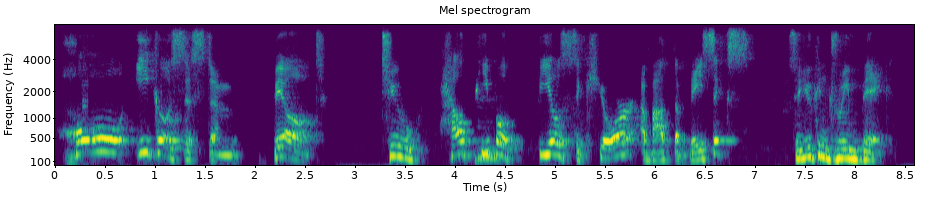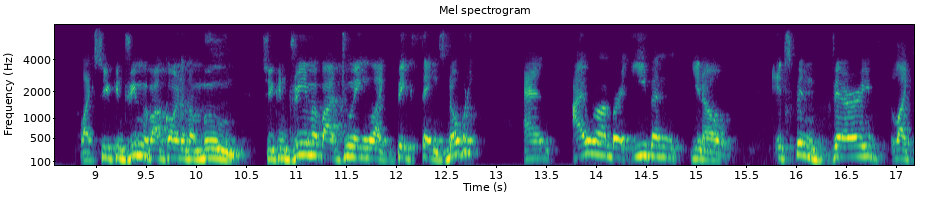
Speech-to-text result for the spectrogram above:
whole ecosystem built to help people feel secure about the basics so you can dream big. Like so you can dream about going to the moon. So you can dream about doing like big things. Nobody and I remember even, you know, it's been very like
